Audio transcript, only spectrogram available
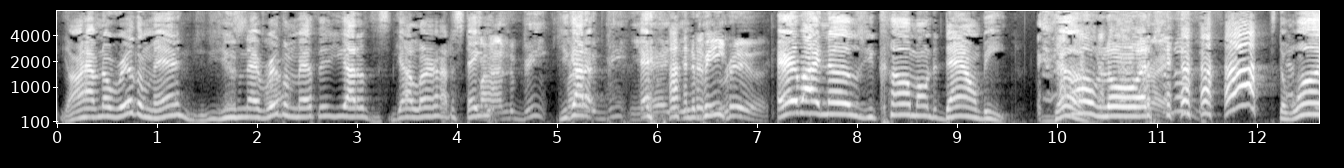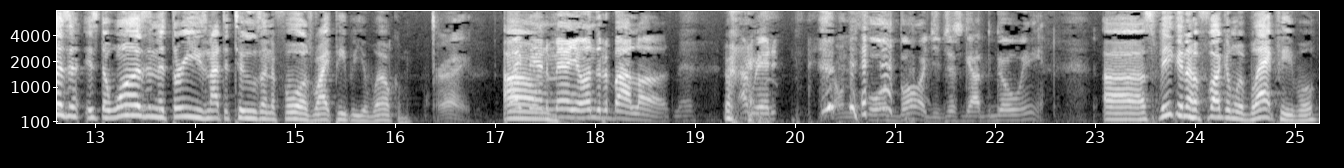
y'all have no rhythm, man. You using that right. rhythm method. You gotta, you gotta learn how to stay. Find the beat. You Find gotta- the beat. and you had the beat. Real. Everybody knows you come on the downbeat. Oh lord! It's the ones, it's the ones and the threes, not the twos and the fours. White people, you're welcome. right. White Um, man, the man, you're under the bylaws, man. I read it. On the fourth bar, you just got to go in. Uh, speaking of fucking with black people,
